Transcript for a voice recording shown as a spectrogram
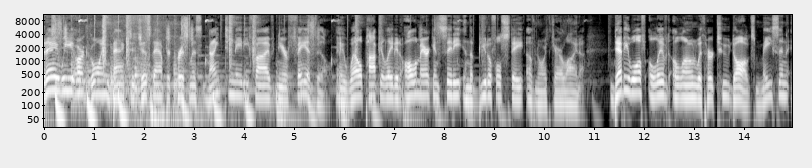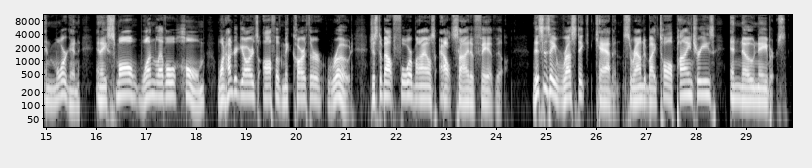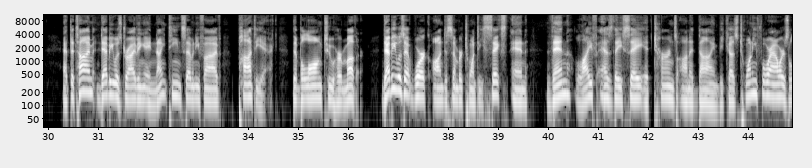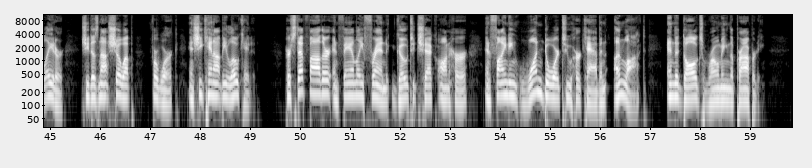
Today we are going back to just after Christmas 1985 near Fayetteville, a well populated all American city in the beautiful state of North Carolina. Debbie Wolf lived alone with her two dogs, Mason and Morgan, in a small one level home 100 yards off of MacArthur Road, just about four miles outside of Fayetteville. This is a rustic cabin surrounded by tall pine trees and no neighbors. At the time, Debbie was driving a 1975 Pontiac that belonged to her mother. Debbie was at work on December 26th, and then life, as they say, it turns on a dime because 24 hours later, she does not show up for work and she cannot be located. Her stepfather and family friend go to check on her and finding one door to her cabin unlocked and the dogs roaming the property.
